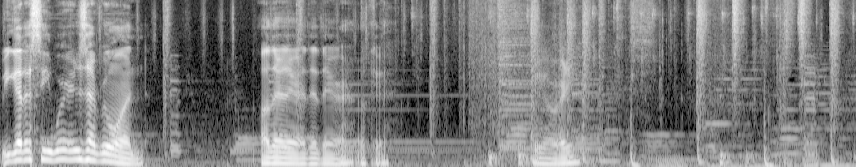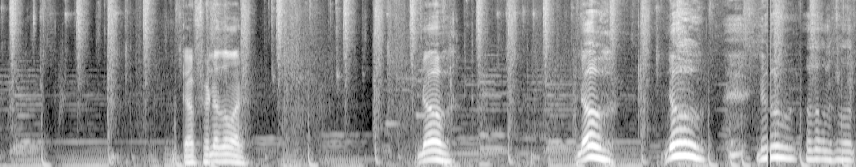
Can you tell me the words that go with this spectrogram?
We gotta see where is everyone? Oh there they are there they are. Okay. We all ready go for another one. No. No. No. No. Hold on hold on.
